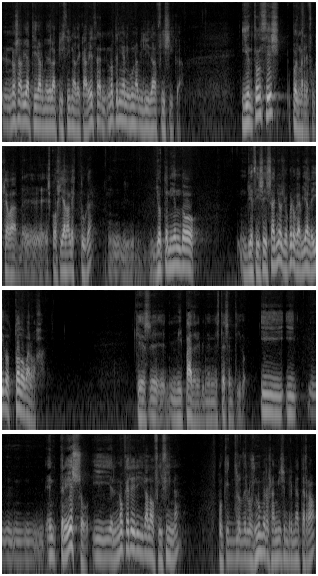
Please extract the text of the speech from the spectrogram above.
no sabía tirarme de la piscina de cabeza, no tenía ninguna habilidad física. Y entonces, pues me refugiaba, eh, escogía la lectura. Yo teniendo 16 años, yo creo que había leído todo Baroja, que es eh, mi padre en este sentido. y, mm, entre eso y el no querer ir a la oficina, porque lo de los números a mí siempre me ha aterrado,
